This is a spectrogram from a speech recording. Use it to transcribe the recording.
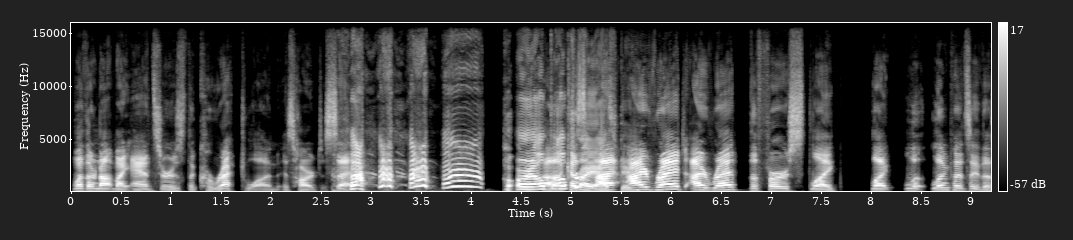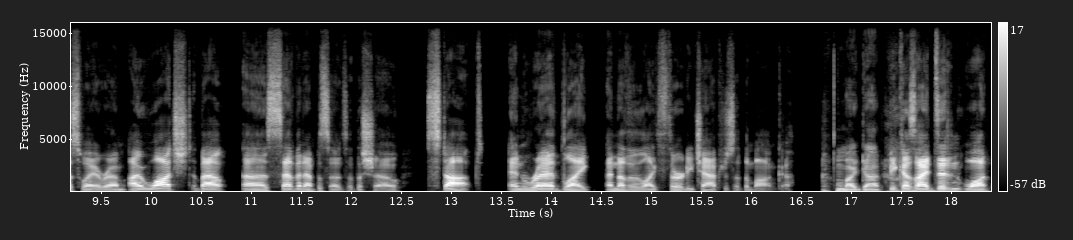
whether or not my answer is the correct one is hard to say. All right, I'll, Uh, I'll try I, asking. I read, I read the first like, like. L- let me put it this way, Rem. I watched about uh seven episodes of the show, stopped, and read like another like thirty chapters of the manga oh my god. because I didn't want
